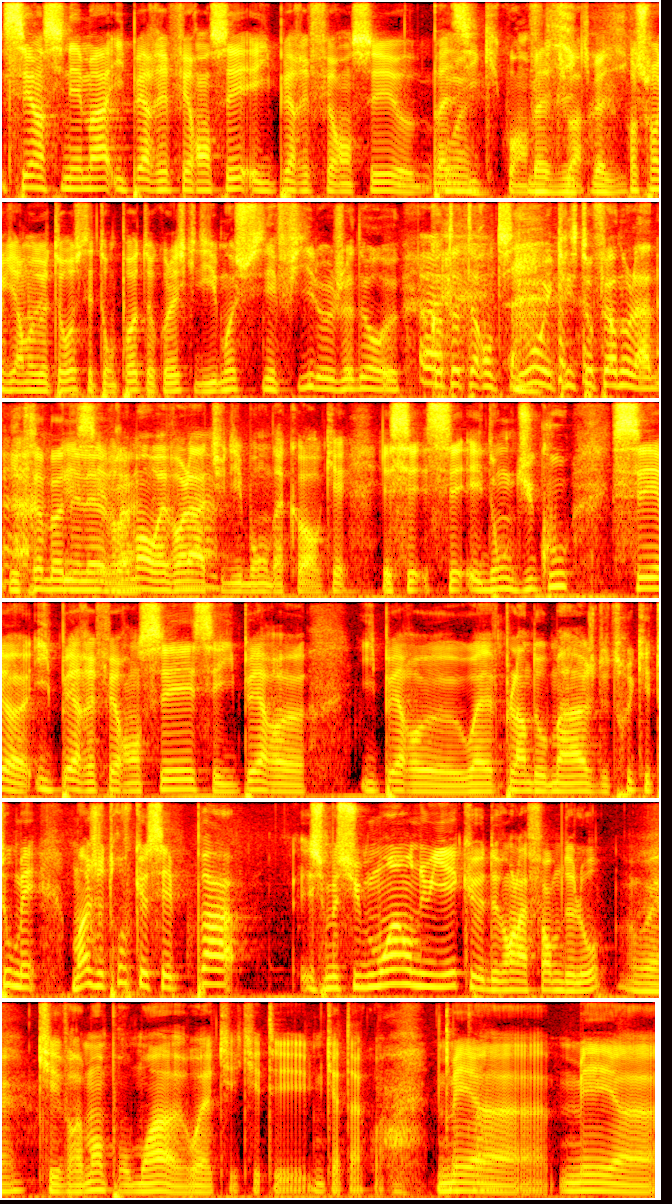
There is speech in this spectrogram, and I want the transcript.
c'est un cinéma hyper référencé et hyper référencé euh, basique, quoi. En fait, tu vois. Basique, basique. Franchement, Guillermo del Toro, c'était ton pote au collège qui dit Moi, je suis cinéphile, j'adore euh, Quentin Tarantino et Christopher Nolan. Il est très bon Et c'est élève. ouais. vraiment, ouais, voilà, Ouais. tu dis bon, d'accord, ok. Et c'est, c'est, et donc du coup, c'est euh, hyper référencé, c'est hyper, euh, hyper, euh, ouais, plein d'hommages, de trucs et tout. Mais moi, je trouve que c'est pas. Je me suis moins ennuyé que devant la forme de l'eau, Ouais. qui est vraiment pour moi, euh, ouais, qui, qui était une cata, quoi. mais, euh, mais euh,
